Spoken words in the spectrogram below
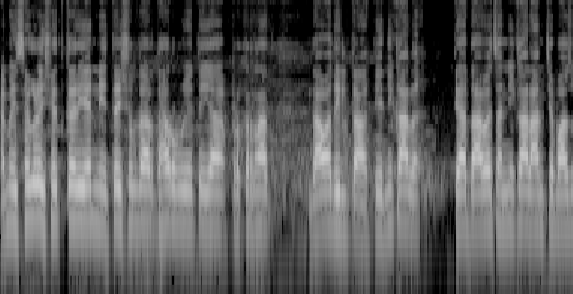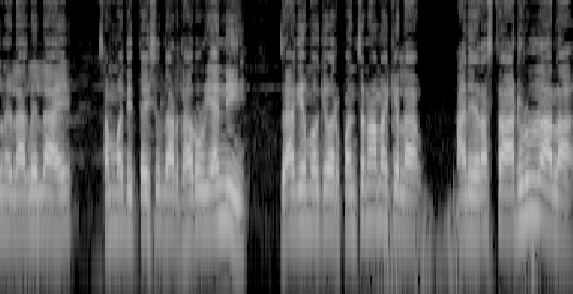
आम्ही सगळे शेतकरी यांनी तहसीलदार धारूर येथे या प्रकरणात दावा दिलता. ते निकाल त्या दाव्याचा निकाल आमच्या बाजूने लागलेला आहे. संबंधित तहसीलदार धारूर यांनी जागेमोक्यावर पंचनामा केला आणि रस्ता आढळून आला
